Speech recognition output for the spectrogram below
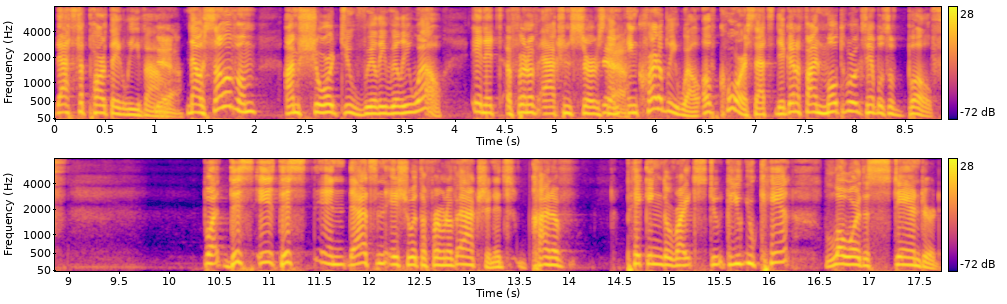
That's the part they leave out. Yeah. Now, some of them I'm sure do really, really well. And it affirmative action serves yeah. them incredibly well. Of course, that's they're going to find multiple examples of both. But this is this, and that's an issue with affirmative action. It's kind of picking the right student. You, you can't lower the standard.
